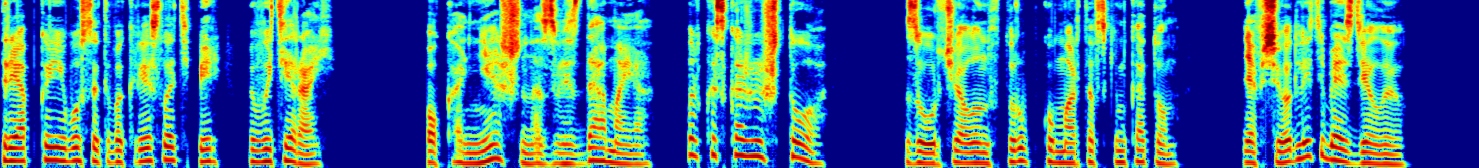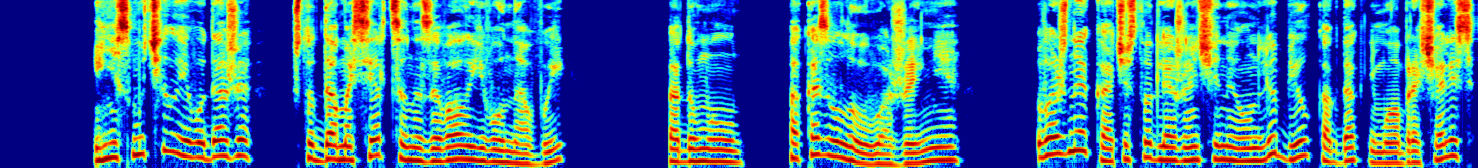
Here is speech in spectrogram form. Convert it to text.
тряпка его с этого кресла теперь вытирай. «О, конечно, звезда моя, только скажи, что?» Заурчал он в трубку мартовским котом. «Я все для тебя сделаю». И не смутило его даже, что дама сердца называла его на «вы». Подумал, показывала уважение. Важное качество для женщины он любил, когда к нему обращались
